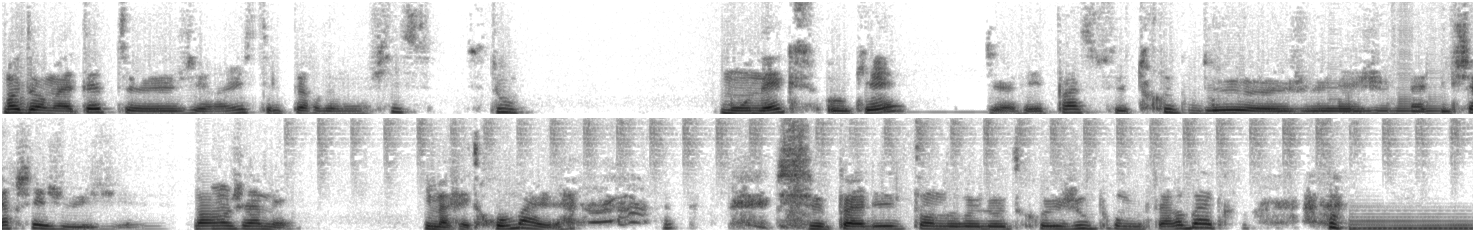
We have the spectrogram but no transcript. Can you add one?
Moi, dans ma tête, euh, Jérémy, c'était le père de mon fils. C'est tout. Mon ex, ok. J'avais pas ce truc de je, vais, je vais aller le chercher. Je, je... Non, jamais il m'a fait trop mal. je vais pas aller tendre l'autre joue pour me faire battre.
